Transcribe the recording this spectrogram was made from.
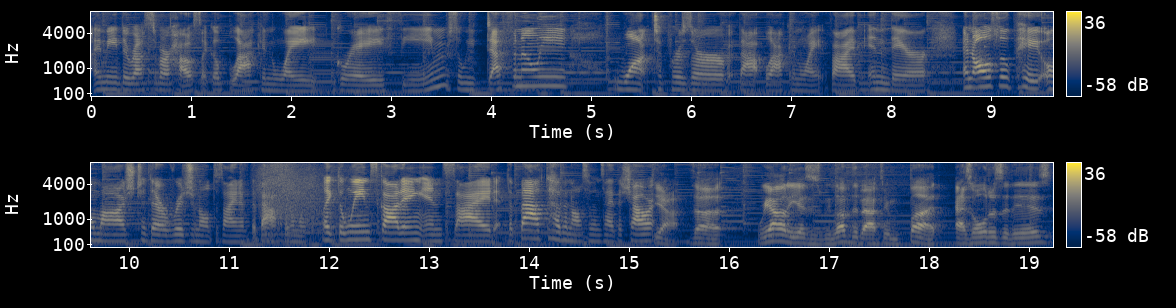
I made the rest of our house like a black and white gray theme. So we definitely want to preserve that black and white vibe in there and also pay homage to the original design of the bathroom, like the wainscoting inside the bathtub and also inside the shower. yeah, the reality is, is we love the bathroom, but as old as it is,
